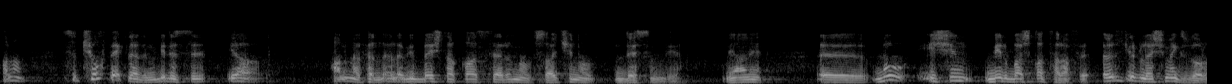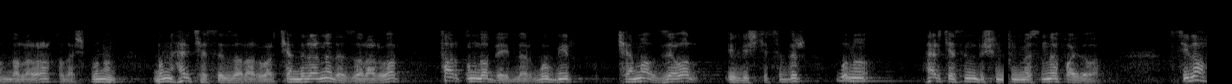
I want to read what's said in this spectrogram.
falan. Siz çok bekledim birisi ya hanımefendi öyle bir beş dakika serin ol, sakin ol desin diye. Yani e, bu işin bir başka tarafı. Özgürleşmek zorundalar arkadaş. Bunun bunun herkese zararı var. Kendilerine de zararı var. Farkında değiller. Bu bir kemal, zeval ilişkisidir. Bunu herkesin düşünmesinde fayda var. Silah,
